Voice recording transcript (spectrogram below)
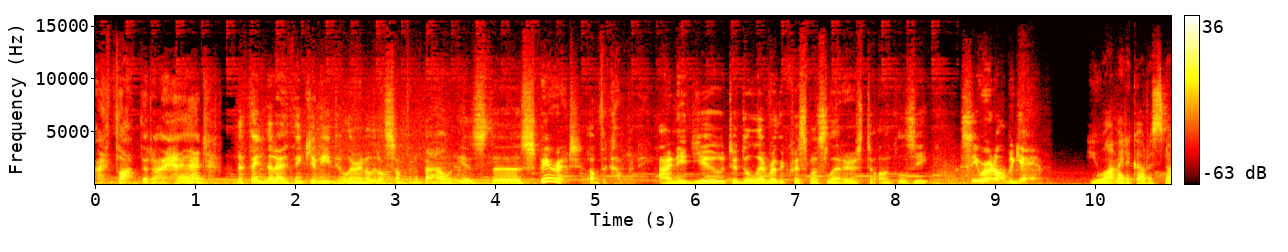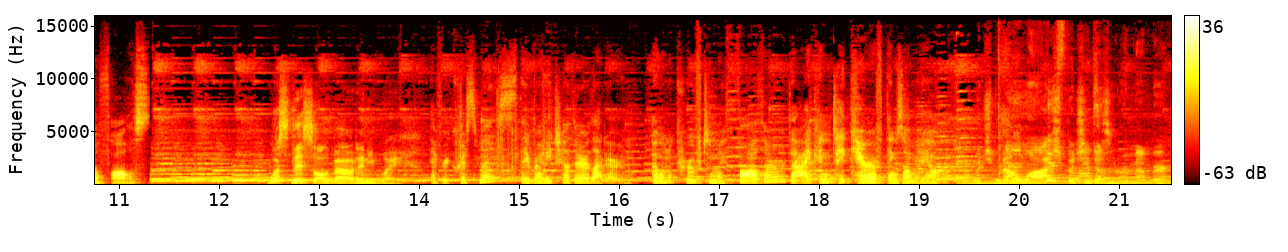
I thought that I had. The thing that I think you need to learn a little something about is the spirit of the company. I need you to deliver the Christmas letters to Uncle Zeke. See where it all began. You want me to go to Snow Falls? What's this all about anyway? Every Christmas, they write each other a letter. I want to prove to my father that I can take care of things on my own. Which Mel watched, but she doesn't remember.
